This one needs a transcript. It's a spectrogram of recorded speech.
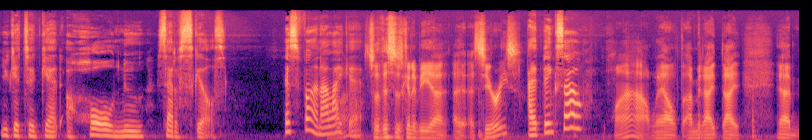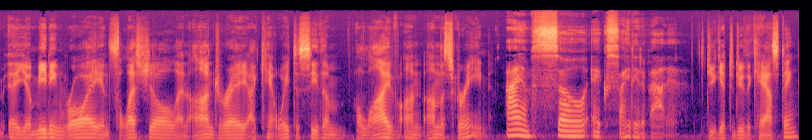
you get to get a whole new set of skills. It's fun. I like wow. it. So this is going to be a, a, a, series? I think so. Wow. Well, I mean, I, I um, uh, you know, meeting Roy and Celestial and Andre, I can't wait to see them alive on, on the screen. I am so excited about it. Do you get to do the casting?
